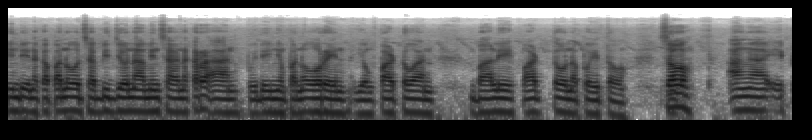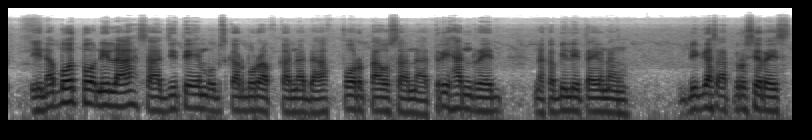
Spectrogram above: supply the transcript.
hindi nakapanood sa video namin sa nakaraan, pwede ninyong panoorin yung part 1, bali part 2 na po ito. So, ang i- inabot po nila sa GTM of Scarborough, Canada, 4,300. Nakabili tayo ng bigas at groceries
